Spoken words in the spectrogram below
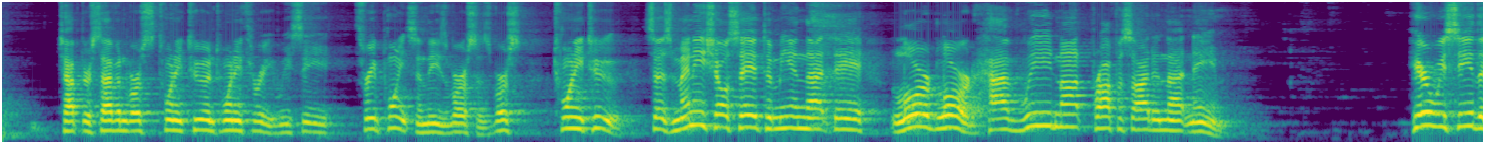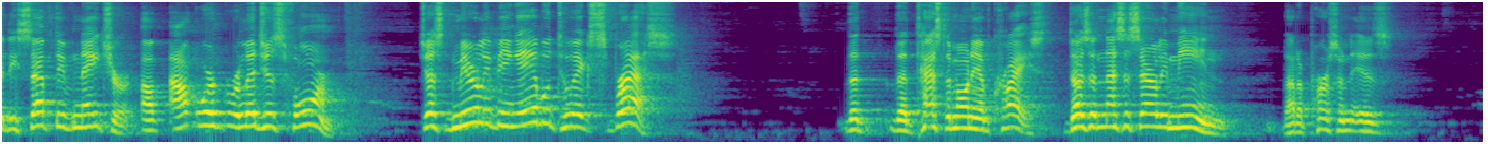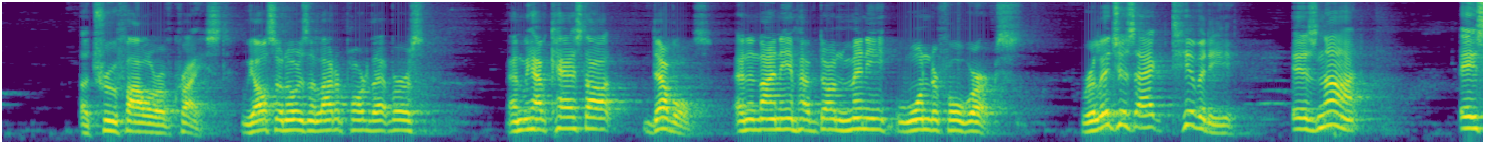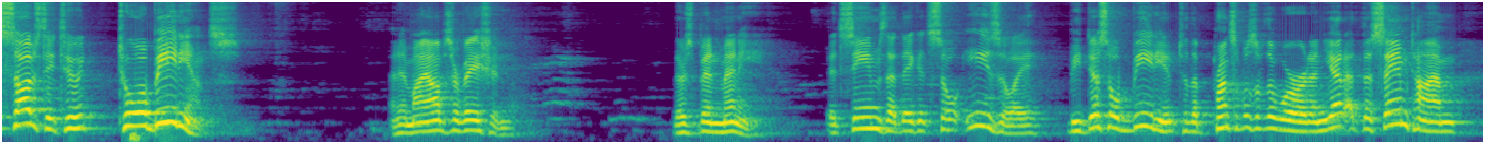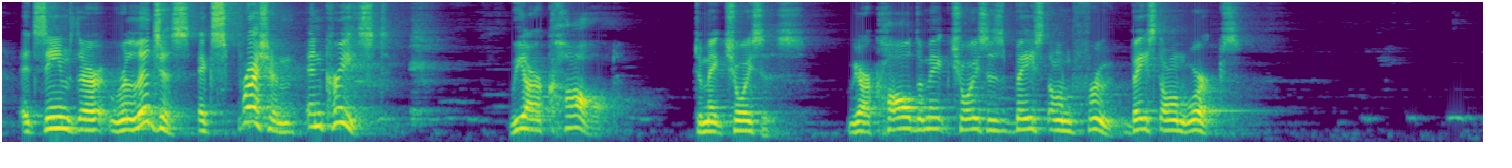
chapter 7, verse 22 and 23, we see three points in these verses. Verse 22 says, Many shall say to me in that day, Lord, Lord, have we not prophesied in that name? Here we see the deceptive nature of outward religious form, just merely being able to express the, the testimony of Christ doesn't necessarily mean that a person is a true follower of Christ. We also notice in the latter part of that verse, and we have cast out devils, and in thy name have done many wonderful works. Religious activity is not a substitute to obedience. And in my observation, there's been many. It seems that they could so easily be disobedient to the principles of the word, and yet at the same time, it seems their religious expression increased. We are called to make choices. We are called to make choices based on fruit, based on works.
